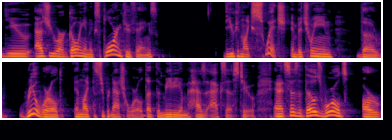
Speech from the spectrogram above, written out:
you as you are going and exploring through things, you can like switch in between the real world and like the supernatural world that the medium has access to. And it says that those worlds are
